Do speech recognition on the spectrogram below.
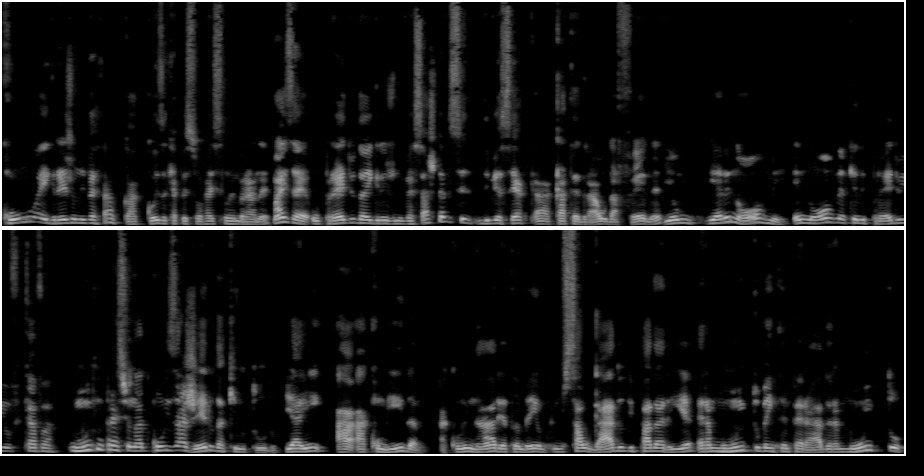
Como a Igreja Universal, a coisa que a pessoa vai se lembrar, né? Mas é, o prédio da Igreja Universal acho que deve ser, devia ser a, a Catedral da Fé, né? E, eu, e era enorme, enorme aquele prédio e eu ficava muito impressionado com o exagero daquilo tudo. E aí a, a comida, a culinária também, um salgado de padaria era muito bem temperado, era muito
